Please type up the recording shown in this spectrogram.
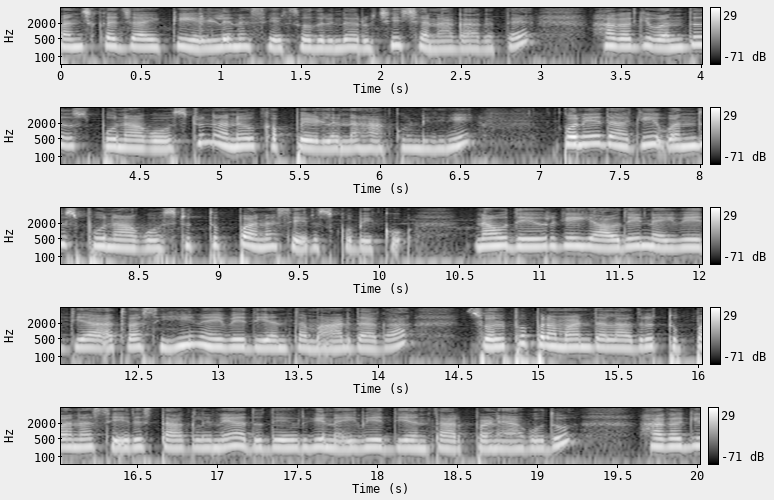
ಪಂಚಕಜ್ಜಾಯಕ್ಕೆ ಎಳ್ಳನ್ನು ಸೇರಿಸೋದ್ರಿಂದ ರುಚಿ ಚೆನ್ನಾಗಾಗುತ್ತೆ. ಹಾಗಾಗಿ ಒಂದು ಸ್ಪೂನ್ ಆಗುವಷ್ಟು ನಾನು ಕಪ್ಪು ಎಳ್ಳನ್ನು ಹಾಕ್ಕೊಂಡಿದ್ದೀನಿ ಕೊನೆಯದಾಗಿ ಒಂದು ಸ್ಪೂನ್ ಆಗುವಷ್ಟು ತುಪ್ಪನ ಸೇರಿಸ್ಕೋಬೇಕು. ನಾವು ದೇವರಿಗೆ ಯಾವುದೇ ನೈವೇದ್ಯ ಅಥವಾ ಸಿಹಿ ನೈವೇದ್ಯ ಅಂತ ಮಾಡಿದಾಗ ಸ್ವಲ್ಪ ಪ್ರಮಾಣದಲ್ಲಾದರೂ ತುಪ್ಪನ ಸೇರಿಸ್ದಾಗಲೇ ಅದು ದೇವರಿಗೆ ನೈವೇದ್ಯ ಅಂತ ಅರ್ಪಣೆ ಆಗೋದು. ಹಾಗಾಗಿ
